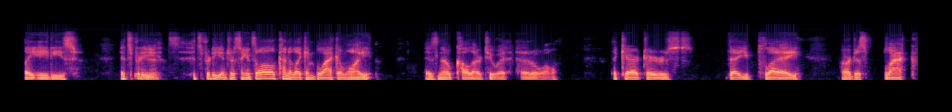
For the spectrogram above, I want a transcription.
late 80s. It's pretty Yeah. it's, it's pretty interesting. It's all kind of like in black and white. There's no color to it at all. The characters that you play are just black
